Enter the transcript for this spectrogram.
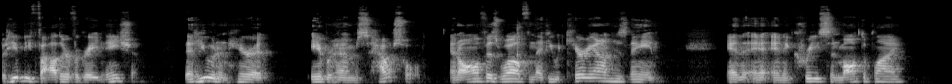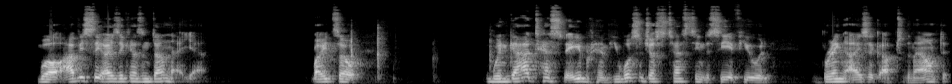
but he'd be father of a great nation, that he would inherit Abraham's household and all of his wealth, and that he would carry on his name and, and, and increase and multiply. Well, obviously, Isaac hasn't done that yet. Right? So, when God tested Abraham, he wasn't just testing to see if he would bring Isaac up to the mountain,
